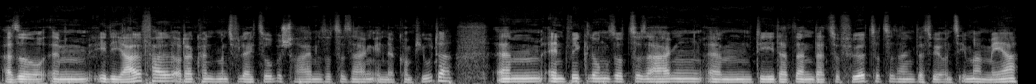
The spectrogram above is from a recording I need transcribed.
Also im Idealfall, oder könnte man es vielleicht so beschreiben, sozusagen in der Computerentwicklung ähm, sozusagen, ähm, die dann dazu führt, sozusagen, dass wir uns immer mehr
